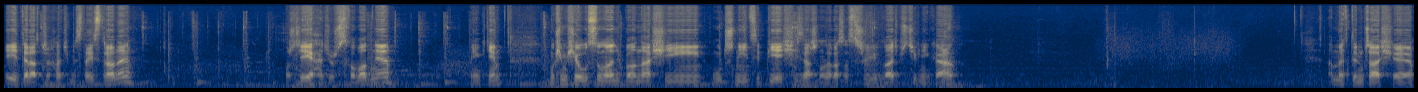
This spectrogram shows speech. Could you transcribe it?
I teraz przechodzimy z tej strony. Możecie jechać już swobodnie. Pięknie. Musimy się usunąć, bo nasi łucznicy piesi zaczną zaraz ostrzeliwać przeciwnika. A my w tym czasie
